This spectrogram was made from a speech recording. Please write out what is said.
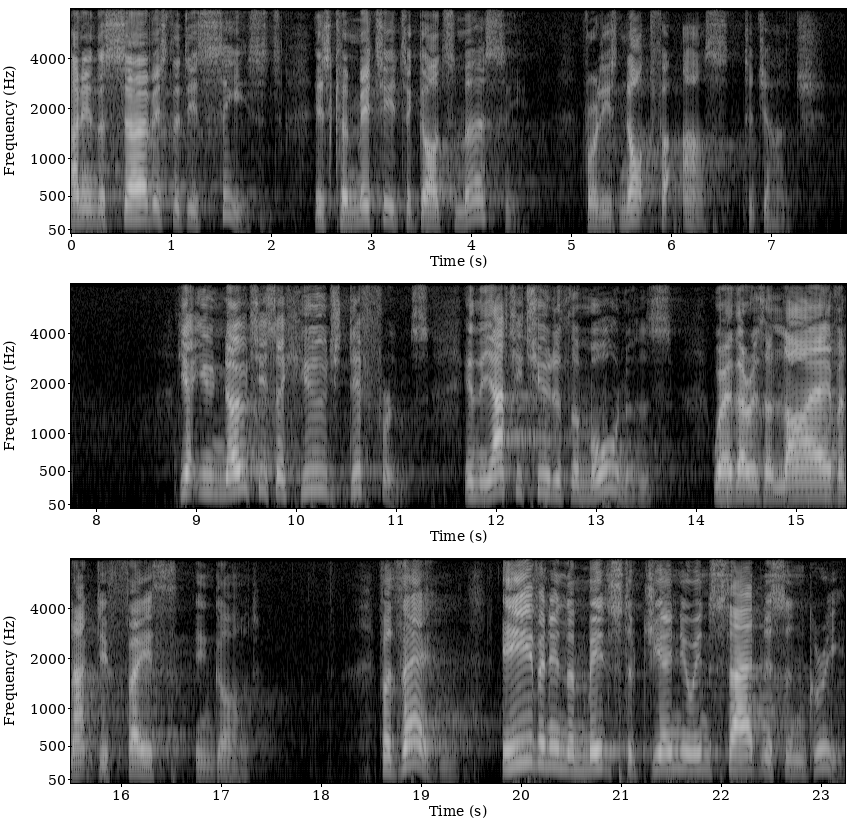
And in the service, the deceased is committed to God's mercy, for it is not for us to judge. Yet you notice a huge difference in the attitude of the mourners where there is a live and active faith in God. For them, even in the midst of genuine sadness and grief,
